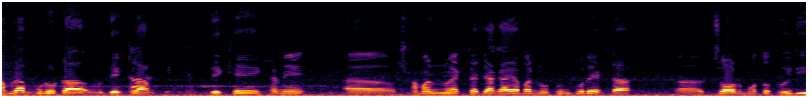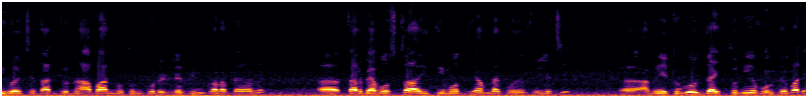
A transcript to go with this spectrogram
আমরা পুরোটা দেখলাম, দেখে এখানে সামান্য একটা জায়গায় আবার নতুন করে একটা চর মতো তৈরি হয়েছে, তার জন্য আবার নতুন করে ড্রেসিং করাতে হবে। তার ব্যবস্থা ইতিমধ্যে আমরা করে ফেলেছি। আমি এটুকু দায়িত্ব নিয়ে বলতে পারি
